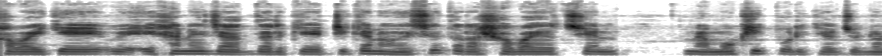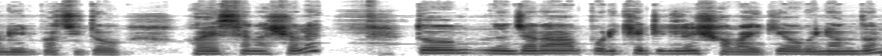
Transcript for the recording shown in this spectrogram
সবাইকে, এখানে যাদেরকে টিকানো হয়েছে, তারা সবাই হচ্ছেন মৌখিক পরীক্ষার জন্য নির্বাচিত হয়েছেন আসলে। তো যারা পরীক্ষা টিকলেন, সবাইকে অভিনন্দন।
